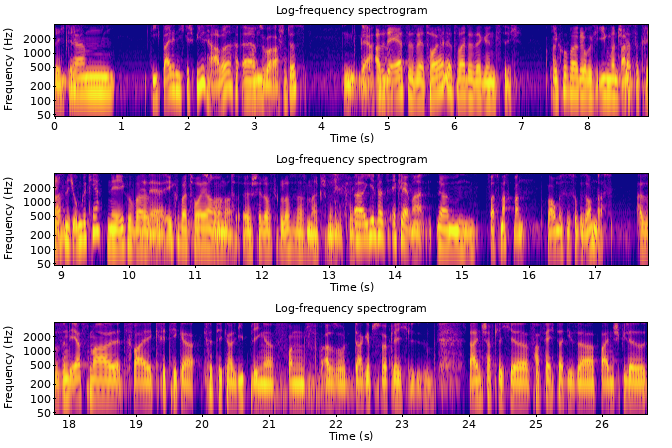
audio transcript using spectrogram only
richtig. Ähm, die ich beide nicht gespielt habe. Ähm, Was überraschend ist. ja, Also der erste ist sehr teuer, der zweite sehr günstig. Eco war, glaube ich, irgendwann war, schwer das, zu kriegen. war es nicht umgekehrt? Nee, Eco war, Nee, nee, Eco war Eco teuer und äh, Shadow of the Colossus hast du nachgeschmissen gekriegt. Äh, jedenfalls erklärt mal, ähm, was macht man? Warum ist es so besonders? Also es sind erstmal zwei Kritiker, Kritiker-Lieblinge von, also da gibt's wirklich leidenschaftliche Verfechter dieser beiden Spiele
